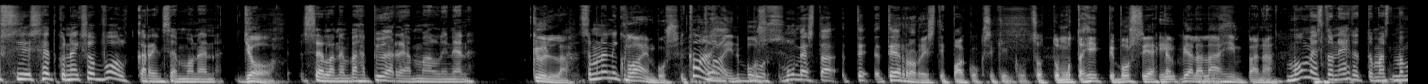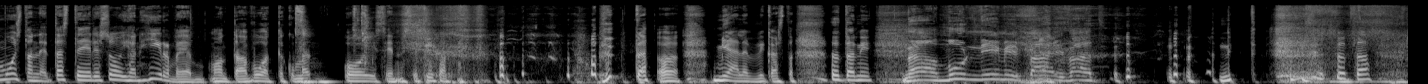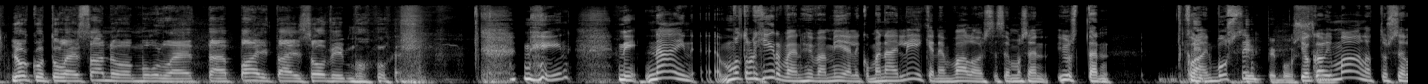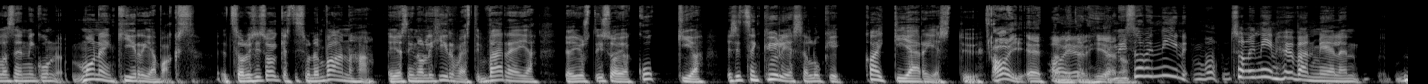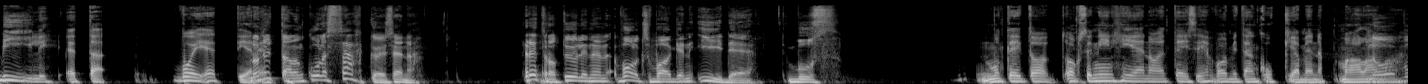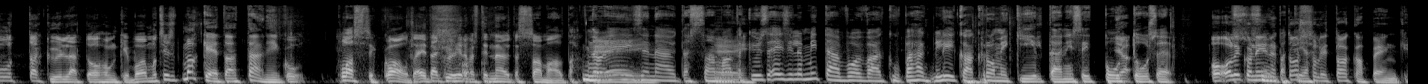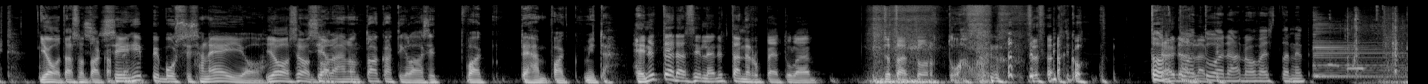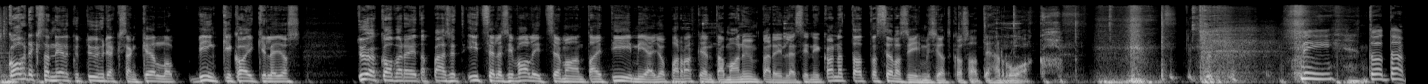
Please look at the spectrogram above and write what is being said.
Siis hetkonen, eikö se ole Volkkarin semmoinen, Joo, sellainen vähän pyöreänmallinen, kyllä. semmoinen niinku... Kleinbus. Klein bus. Mun mielestä te- terroristipakuksikin kutsuttu, mutta hippibussi ehkä Hippibus. vielä lähimpänä. Mun mielestä on ehdottomasti, mä muistan, että tästä ei edes ole ihan hirveän montaa vuotta, kun mä oisin se piha. Tämä on mielenvikasta. Tota niin, Nämä on mun nimipäivät. tota, Joku tulee sanoa mulle, että paita ei sovi mulle. niin, niin näin. Mulla tuli hirveän hyvä mieli, kun mä näin liikennevaloissa semmoisen just tämän Kleinbussin, joka oli maalattu sellaisen niin kuin monen kirjavaksi. Et se oli siis oikeasti semmoinen vanha ja siinä oli hirveästi värejä ja just isoja kukkia. Ja sitten sen kyljessä luki kaikki järjestyy. Ai että, Ai miten että. hieno. Niin se oli niin, se oli niin hyvän mielen biili, että voi etsiä. No nyt täällä on kuule sähköisenä. Retrotyylinen Volkswagen ID-bus. Mutta ei to, onko se niin hienoa, että ei siihen voi mitään kukkia mennä maalaamaan? No mutta kyllä tohonkin voi. Mutta siis että makeeta, että tämä niinku klassikkoauto. Ei tämä kyllä hirveästi näytä samalta. No ei, ei se näytä samalta. Ei. Ei. Kyllä se, ei sille mitään voi vaan, että kun vähän liikaa kromi kiiltää, niin siitä puuttuu Ja- se O- oliko niin, että sympatia. tuossa oli takapenkit? Joo, tässä on takapenkki. Siinä hippibussissahan ei ole. Joo, se on Siellähän on takatilaa sit vaikka tehdä vaikka mitä. Hei, nyt tehdään silleen, nyt tänne rupeaa tulee jotain torttua. torttua tuodaan ovesta nyt. 8.49 kello. Vinkki kaikille, jos työkavereita pääset itsellesi valitsemaan tai tiimiä jopa rakentamaan ympärillesi, niin kannattaa ottaa sellaisia ihmisiä, jotka osaa tehdä ruokaa. Niin, tuota,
